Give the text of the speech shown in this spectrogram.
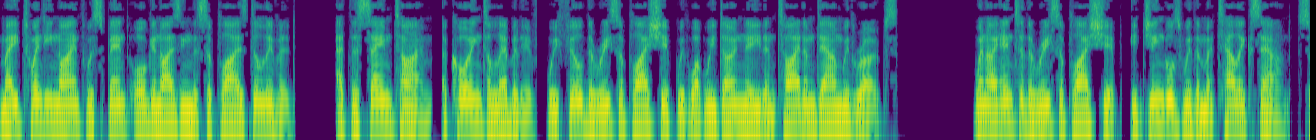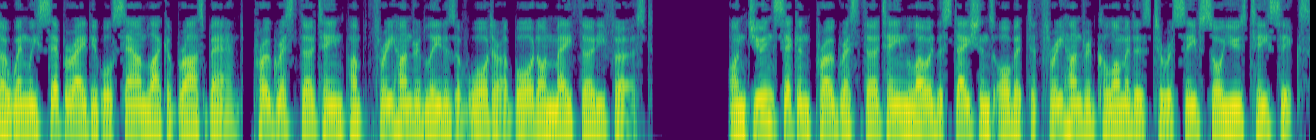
May 29 was spent organizing the supplies delivered. At the same time, according to Lebedev, we filled the resupply ship with what we don't need and tied them down with ropes. When I enter the resupply ship, it jingles with a metallic sound, so when we separate it will sound like a brass band. Progress 13 pumped 300 liters of water aboard on May 31. On June 2 Progress 13 lowered the station's orbit to 300 km to receive Soyuz T-6.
